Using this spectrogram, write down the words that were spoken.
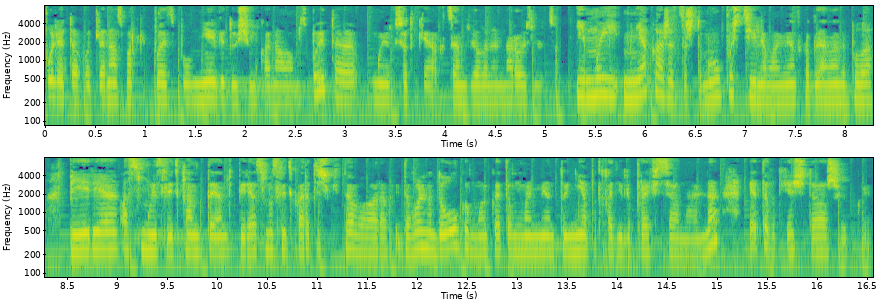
Более того, для нас маркетплейс был не ведущим каналом сбыта, мы все-таки акцент делали на розницу. И мы, мне кажется, что мы упустили упустили момент, когда надо было переосмыслить контент, переосмыслить карточки товаров. И довольно долго мы к этому моменту не подходили профессионально. Это вот я считаю ошибкой.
